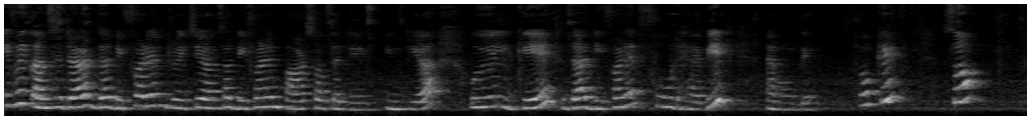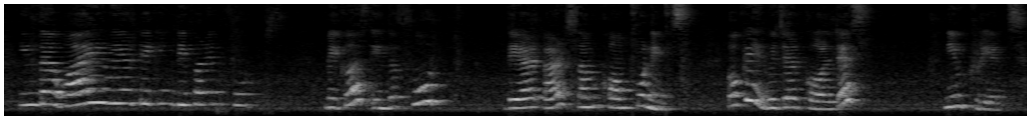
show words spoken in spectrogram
if we consider the different regions or different parts of the India, we will get the different food habit among them. Okay. So, in the why we are taking different foods? Because in the food there are some components, okay, which are called as nutrients.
